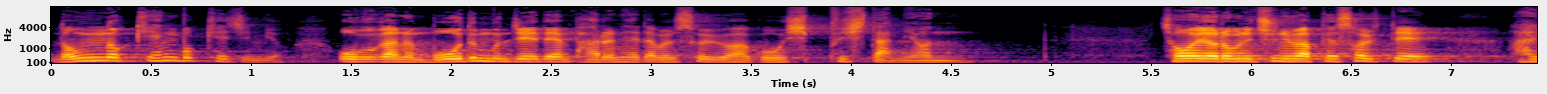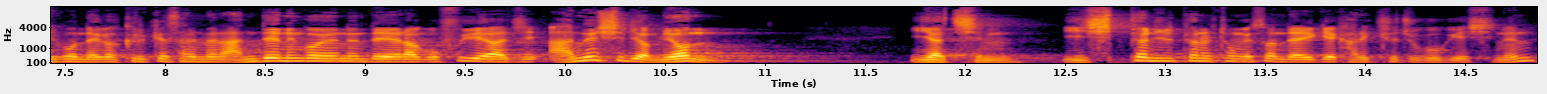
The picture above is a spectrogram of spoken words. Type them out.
넉넉히 행복해지며 오고 가는 모든 문제에 대한 바른 해답을 소유하고 싶으시다면 저와 여러분이 주님 앞에 설 때 아이고 내가 그렇게 살면 안 되는 거였는데 라고 후회하지 않으시려면 이 아침 이 10편 1편을 통해서 나에게 가르쳐 주고 계시는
